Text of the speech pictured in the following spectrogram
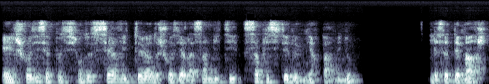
et il choisit cette position de serviteur, de choisir la simplicité de venir parmi nous. Il a cette démarche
